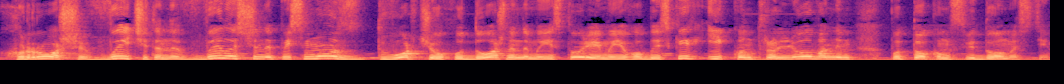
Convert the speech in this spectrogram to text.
хороше, вичитане, вилощене письмо з творчо-художненими історіями його близьких і контрольованим потоком свідомості.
